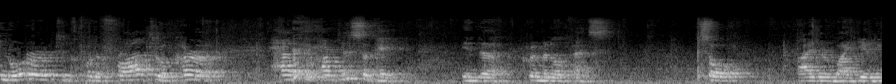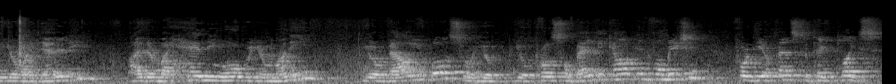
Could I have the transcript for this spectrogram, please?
in order to, for the fraud to occur, have to participate in the criminal offense. So either by giving your identity, either by handing over your money, your valuables, or your, your personal bank account information for the offense to take place.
